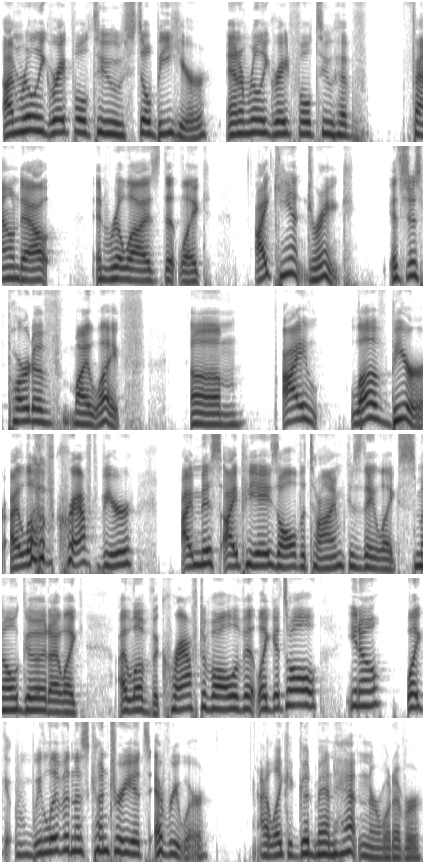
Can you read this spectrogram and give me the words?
I'm really grateful to still be here. And I'm really grateful to have found out and realized that like I can't drink. It's just part of my life. Um I love beer. I love craft beer. I miss IPAs all the time because they like smell good. I like I love the craft of all of it. Like it's all, you know, like we live in this country, it's everywhere. I like a good Manhattan or whatever.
